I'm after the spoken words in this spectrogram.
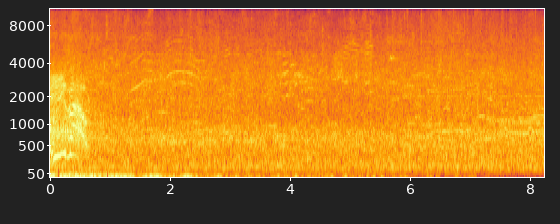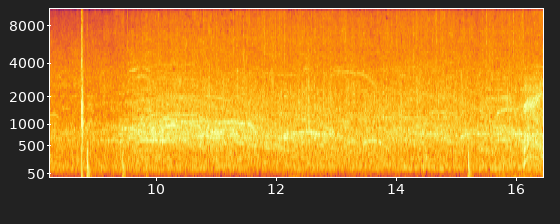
He's out. Hey!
